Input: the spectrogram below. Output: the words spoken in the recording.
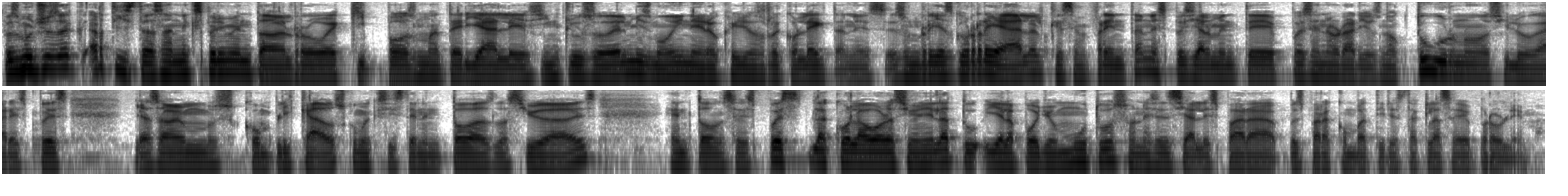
Pues muchos artistas han experimentado el robo de equipos, materiales, incluso del mismo dinero que ellos recolectan. Es, un riesgo real al que se enfrentan, especialmente pues en horarios nocturnos y lugares pues ya sabemos complicados como existen en todas las ciudades. Entonces pues la colaboración y el, y el apoyo mutuo son esenciales para, pues, para combatir esta clase de problema.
